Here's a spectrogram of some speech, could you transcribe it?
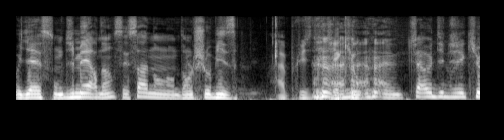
yes, on dit merde, hein, c'est ça dans, dans le showbiz. À plus DJ Q. Ciao DJ Q.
